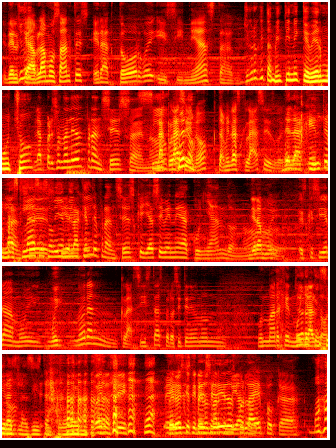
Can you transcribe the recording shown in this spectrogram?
Del yo que hablamos antes, era actor, güey, y cineasta, güey. Yo creo que también tiene que ver mucho. La personalidad francesa, ¿no? Sí, la clase, bueno, ¿no? También las clases, güey. De la gente las francés. clases, obviamente. de la gente francés que ya se viene acuñando, ¿no? Y era muy. Es que sí era muy. muy No eran clasistas, pero sí tenían un. Un margen muy Yo creo alto. que sí ¿no? eran clasistas, pero bueno. bueno, sí. Pero es que tenían un margen muy alto. por la época. Ajá,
